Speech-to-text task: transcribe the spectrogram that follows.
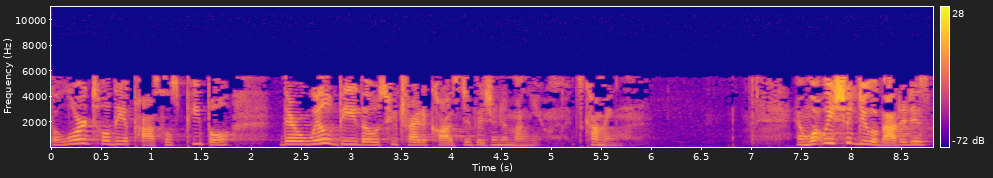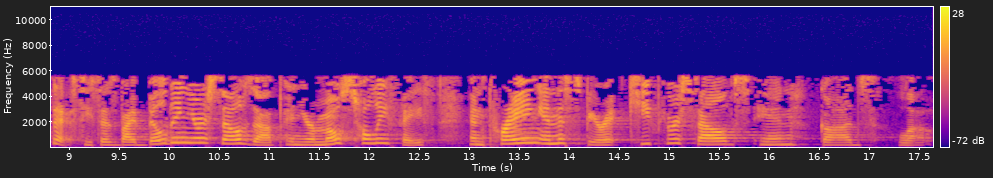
the Lord told the apostles, people, there will be those who try to cause division among you. It's coming. And what we should do about it is this. He says, by building yourselves up in your most holy faith and praying in the Spirit, keep yourselves in God's love.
